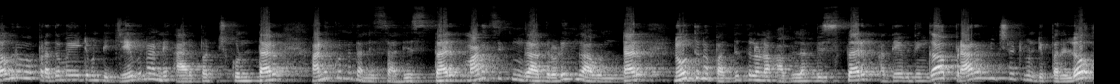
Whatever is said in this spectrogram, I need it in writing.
గౌరవప్రదమైనటువంటి జీవనాన్ని ఏర్పరచుకుంటారు. అనుకున్న దాన్ని సాధిస్తారు మానసికంగా దృఢంగా ఉంటారు నూతన పద్ధతులను అవలంబిస్తారు అదేవిధంగా ప్రారంభించినటువంటి పనిలో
